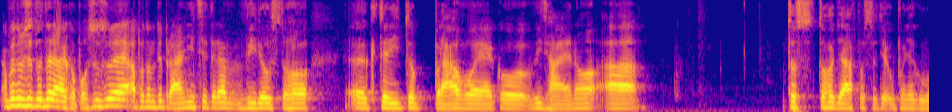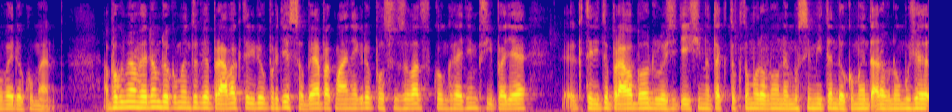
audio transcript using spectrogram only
A potom se to teda jako posuzuje a potom ty právníci teda výjdou z toho, eh, který to právo je jako víc hájeno a to z toho dělá v podstatě úplně gumový dokument. A pokud mám v jednom dokumentu dvě práva, které jdou proti sobě a pak má někdo posuzovat v konkrétním případě, eh, který to právo bylo důležitější, no tak to k tomu rovnou nemusí mít ten dokument a rovnou může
